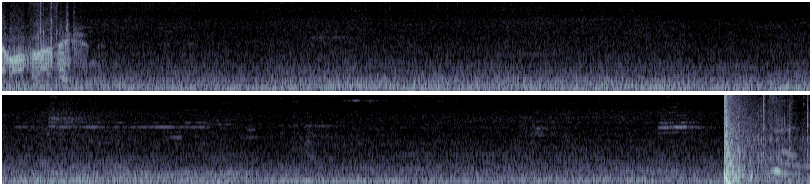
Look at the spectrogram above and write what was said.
have authorization. Yeah.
